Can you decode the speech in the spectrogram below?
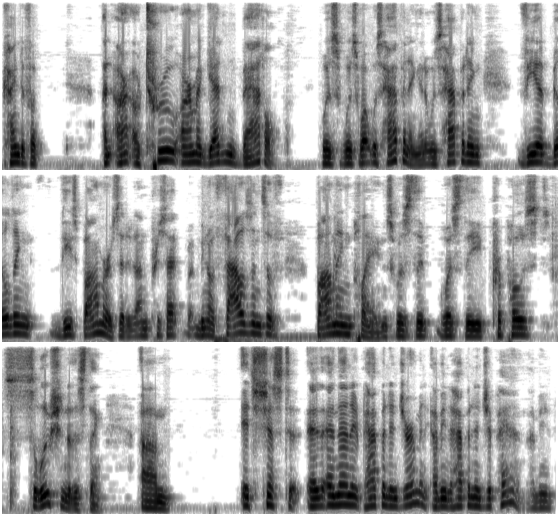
kind of a, an, a true Armageddon battle was, was what was happening. And it was happening via building these bombers that had you know, thousands of, bombing planes was the was the proposed solution to this thing. Um, it's just, and, and then it happened in Germany. I mean, it happened in Japan. I mean,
